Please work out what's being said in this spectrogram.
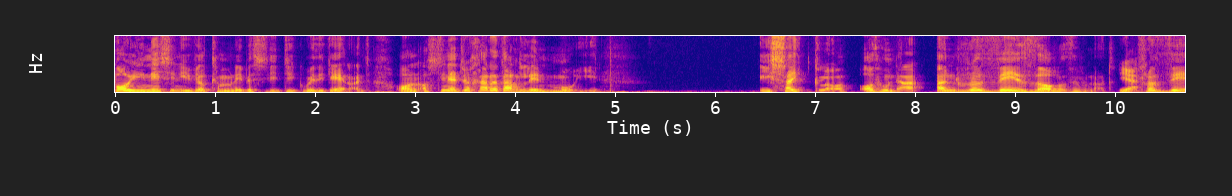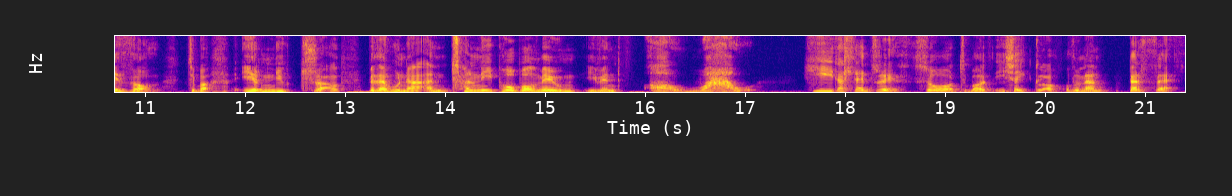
boenus i ni fel Cymru beth sydd wedi digwydd i Geraint, ond os ti'n edrych ar y ddarlun mwy, i seiclo, oedd hwnna yn rhyfeddol o ddiwrnod. Yeah. Rhyfeddol. I'r neutral, bydde hwnna yn tynnu pobl mewn i fynd, oh, waw, hyd a lledrydd. So, ti'n bod, i seiclo, oedd hwnna'n berffaith.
